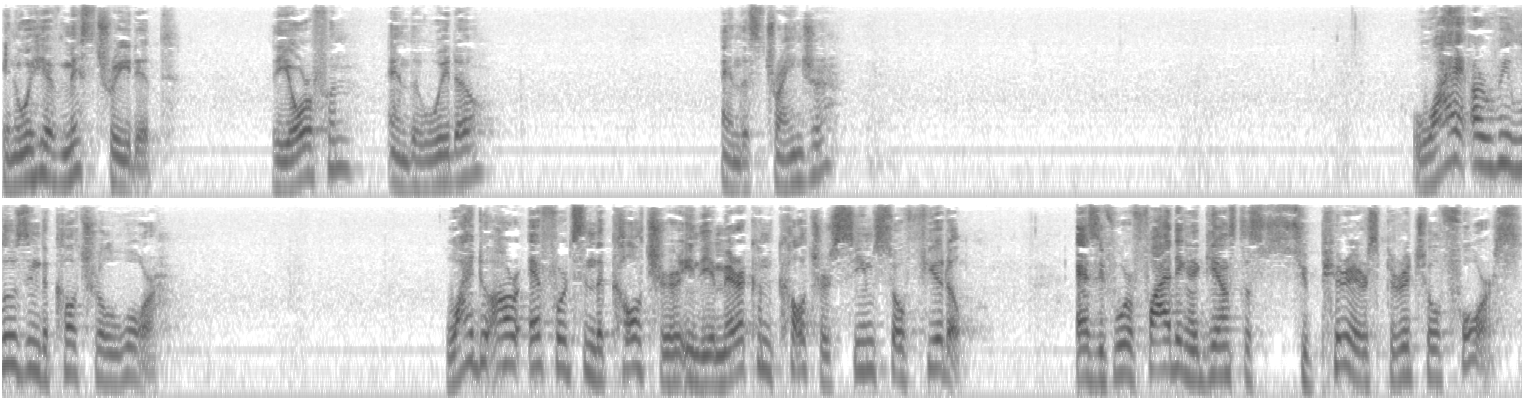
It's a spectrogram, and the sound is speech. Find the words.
and we have mistreated the orphan and the widow and the stranger? Why are we losing the cultural war? Why do our efforts in the culture, in the American culture, seem so futile? As if we're fighting against a superior spiritual force.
